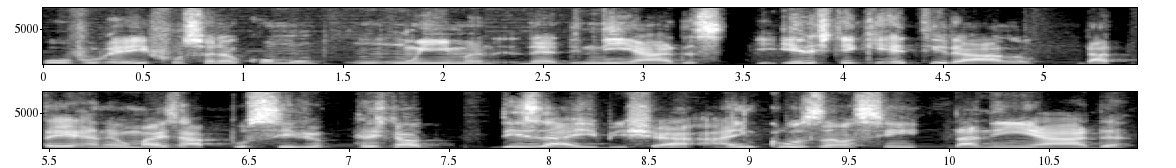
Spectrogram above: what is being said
ovo rei funciona como um, um imã né, de ninhadas. E eles têm que retirá-lo da Terra, né, o mais rápido possível. Reginaldo, Diz aí, bicho, a, a inclusão assim da ninhada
